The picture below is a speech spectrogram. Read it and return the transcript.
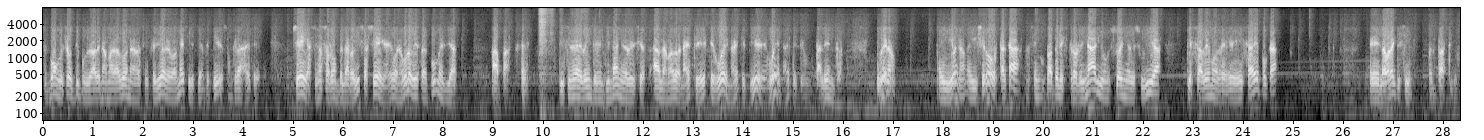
supongo yo, el tipo que iba a ver a Maradona a las inferiores o a Messi, decía, este pibe es un crack, este llega, si no se rompe la rodilla, llega, y bueno, vos lo ves al Puma y apa, 19, 20, 21 años, decías, habla Madonna, este, este es bueno, este pibe es bueno, este tiene un talento. Y bueno, y bueno, y llegó hasta acá, haciendo un papel extraordinario, un sueño de su vida, que sabemos desde esa época. Eh, la verdad que sí, fantástico.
